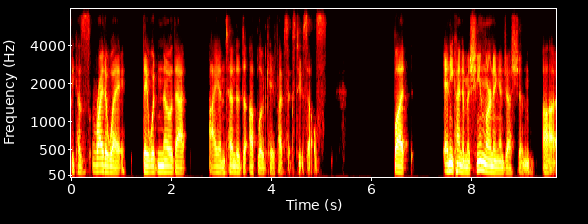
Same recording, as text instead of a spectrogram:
because right away they would know that I intended to upload K562 cells. But any kind of machine learning ingestion, uh,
